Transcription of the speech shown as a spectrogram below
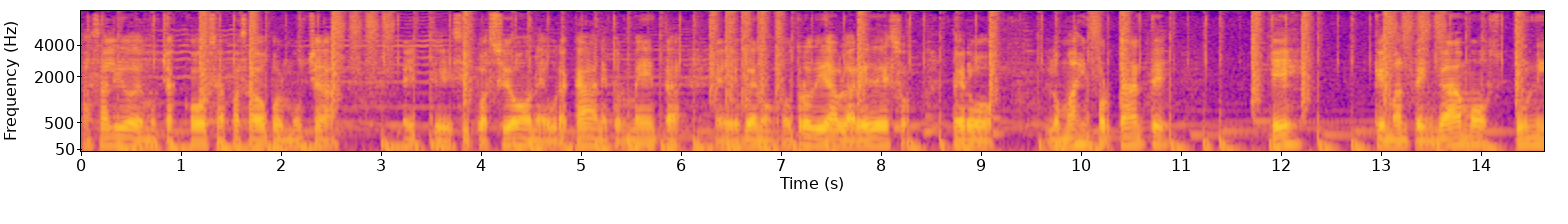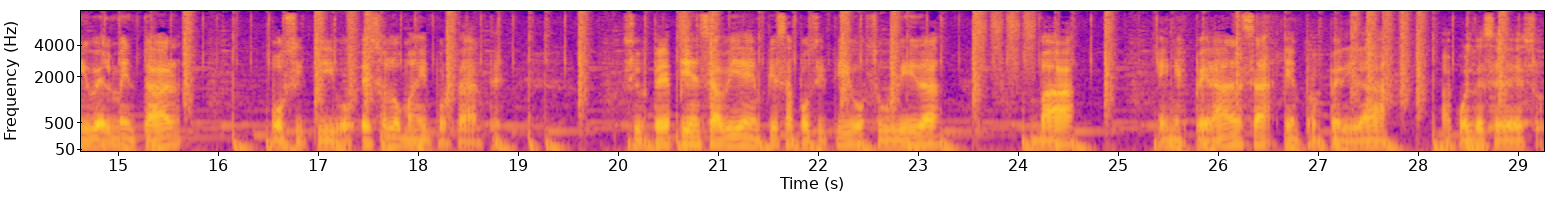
ha salido de muchas cosas, ha pasado por muchas este, situaciones, huracanes, tormentas. Eh, bueno, otro día hablaré de eso, pero lo más importante es que mantengamos un nivel mental positivo. Eso es lo más importante. Si usted piensa bien, piensa positivo, su vida va en esperanza y en prosperidad. Acuérdese de eso.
